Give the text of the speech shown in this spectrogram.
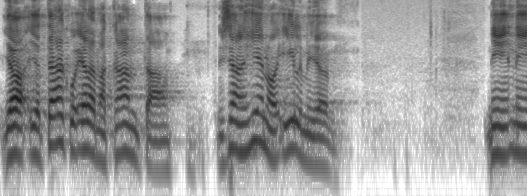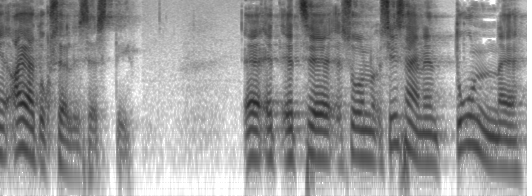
Ja, ja tämä kun elämä kantaa, niin se on hieno ilmiö niin, niin ajatuksellisesti. Että et se sun sisäinen tunne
